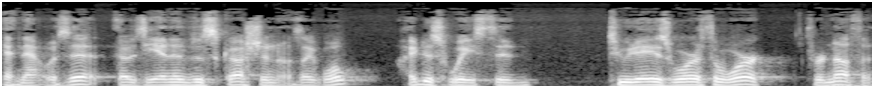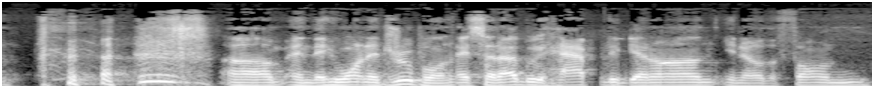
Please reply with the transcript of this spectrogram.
and that was it. That was the end of the discussion. I was like, well, I just wasted two days worth of work for nothing. um, and they wanted Drupal. And I said, I'd be happy to get on, you know, the phone,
